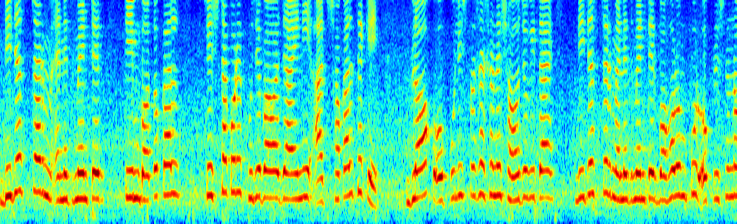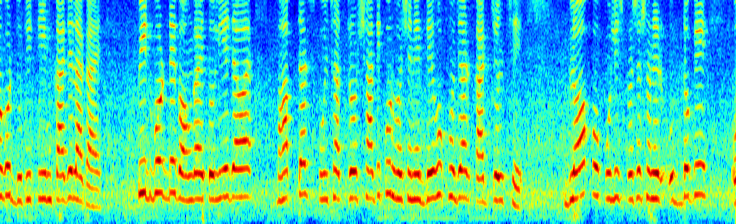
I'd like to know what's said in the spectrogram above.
ডিজাস্টার ম্যানেজমেন্টের টিম গতকাল চেষ্টা করে খুঁজে পাওয়া যায়নি। আজ সকাল থেকে ব্লক ও পুলিশ প্রশাসনের সহযোগিতায় ডিজাস্টার ম্যানেজমেন্টের বহরমপুর ও কৃষ্ণনগর দুটি টিম কাজে লাগায়। স্পিডবোর্ডে গঙ্গায় তলিয়ে যাওয়া ভাবতার স্কুল ছাত্র সাদিকুর হোসেনের দেহ খোঁজার কাজ চলছে। ব্লক ও পুলিশ প্রশাসনের উদ্যোগে ও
